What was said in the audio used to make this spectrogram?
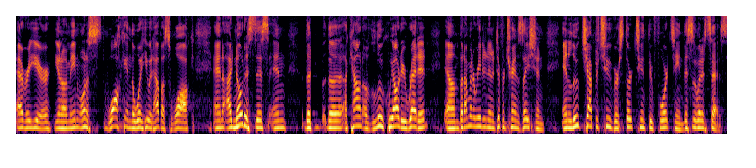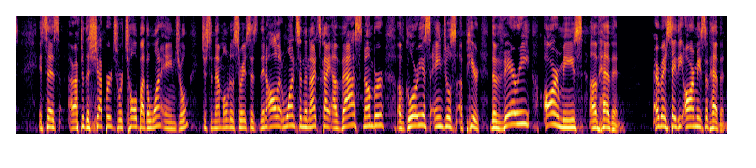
every year, you know what I mean? We want to walk in the way He would have us walk. And I noticed this in the, the account of Luke. We already read it, um, but I'm going to read it in a different translation. In Luke chapter 2, verse 13 through 14, this is what it says. It says, after the shepherds were told by the one angel, just in that moment of the story, it says, Then all at once in the night sky, a vast number of glorious angels appeared, the very armies of heaven. Everybody say, The armies of heaven.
